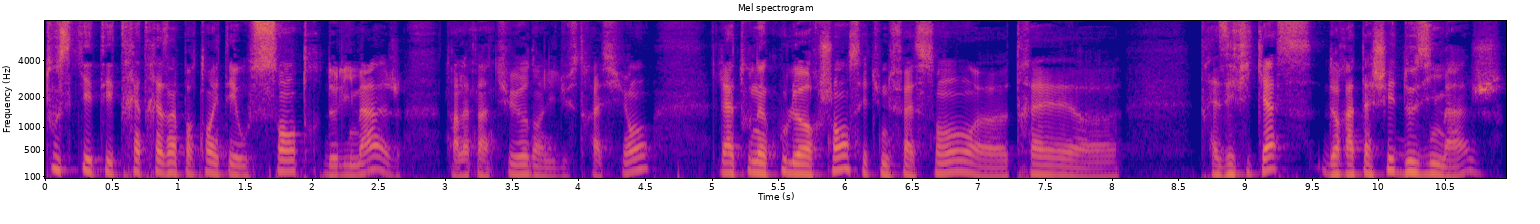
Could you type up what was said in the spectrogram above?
tout, ce qui était très très important était au centre de l'image, dans la peinture, dans l'illustration. Là, tout d'un coup, le hors-champ, c'est une façon très très efficace de rattacher deux images.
